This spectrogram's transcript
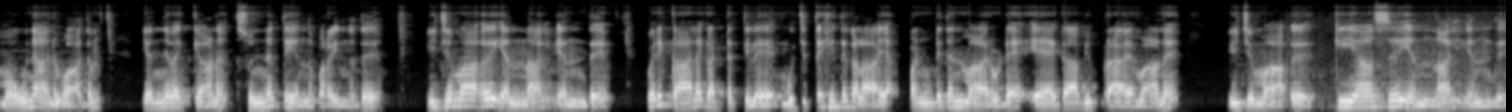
മൗനാനുവാദം എന്നിവയ്ക്കാണ് സുന്നത്ത് എന്ന് പറയുന്നത്. ഇജ്മാ എന്നാൽ എന്ത്? ഒരു കാലഘട്ടത്തിലെ മുജ്തഹിദുകളായ പണ്ഡിതന്മാരുടെ ഏകാഭിപ്രായമാണ് ഇജ്മാ. ഖിയാസ് എന്നാൽ എന്ത്?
